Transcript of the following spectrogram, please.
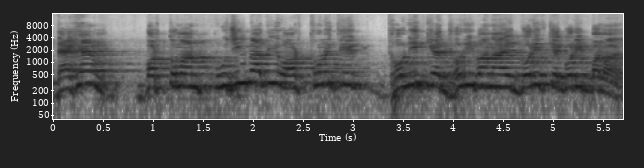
দেখেন, বর্তমান পুঁজিবাদী অর্থনৈতিক ধনীকে ধনী বানায়, গরিবকে গরিব বানায়।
